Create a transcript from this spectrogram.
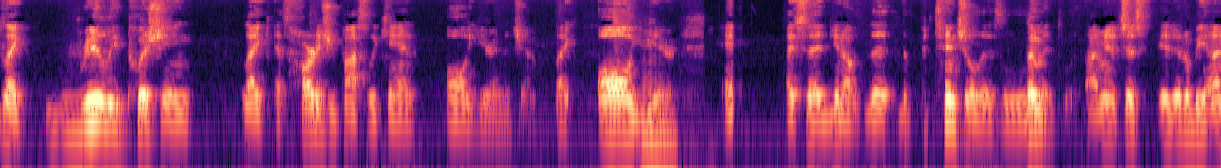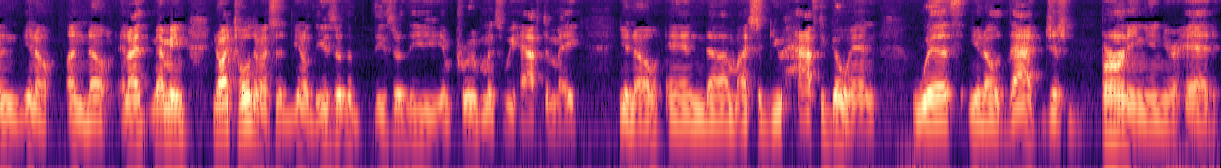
like really pushing, like as hard as you possibly can all year in the gym, like all hmm. year. Mm. I said, you know, the the potential is limitless. I mean, it's just it, will be un you know unknown. And I I mean, you know, I told him I said, you know, these are the these are the improvements we have to make, you know, and um, I said you have to go in with you know that just burning in your head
